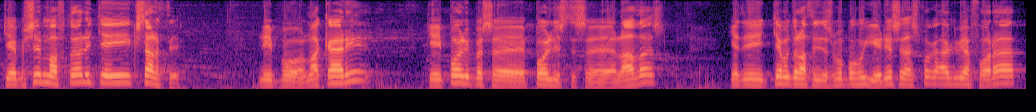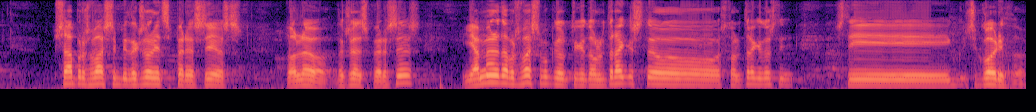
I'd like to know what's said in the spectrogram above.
Και με αυτό είναι και η Ξάρτη. Λοιπόν, μακάρι και οι υπόλοιπες πόλεις της Ελλάδας γιατί και με τον αθλητισμό που έχω γυρίσει, θα σας πω άλλη μια φορά, σαν προσβάσιμη, δεν ξέρω για τις υπηρεσίες, το λέω, δεν ξέρω για τις υπηρεσίες. Για μένα τα προσβάσιμο και το, και το λουτράκι στο, στο λουτράκι εδώ στη, στη, στην Κόρυθο.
